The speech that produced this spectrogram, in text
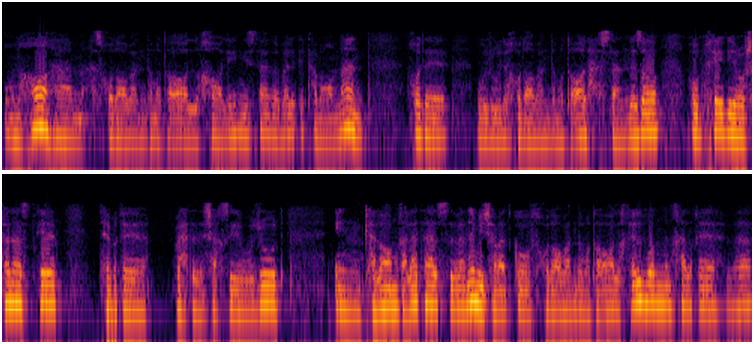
اونها هم از خداوند متعال خالی نیستند و بلکه تماما خود وجود خداوند متعال هستند. لذا خب خیلی روشن است که طبق وحدت شخصی وجود این کلام غلط است و نمی شود گفت خداوند متعال خلون من خلقه و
